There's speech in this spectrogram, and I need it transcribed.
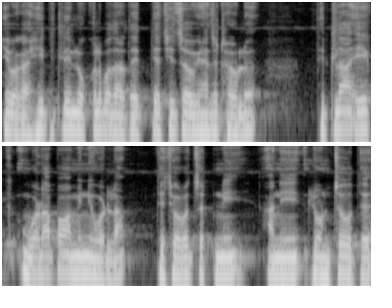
हे बघा हे तिथले लोकल पदार्थ आहेत त्याची चव घेण्याचं ठरवलं. तिथला एक वडापाव आम्ही निवडला. त्याच्याबरोबर चटणी आणि लोणचं होतं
